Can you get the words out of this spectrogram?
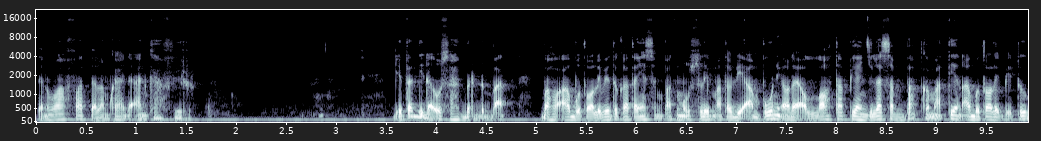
dan wafat dalam keadaan kafir. Kita tidak usah berdebat bahwa Abu Talib itu katanya sempat muslim atau diampuni oleh Allah tapi yang jelas sebab kematian Abu Talib itu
